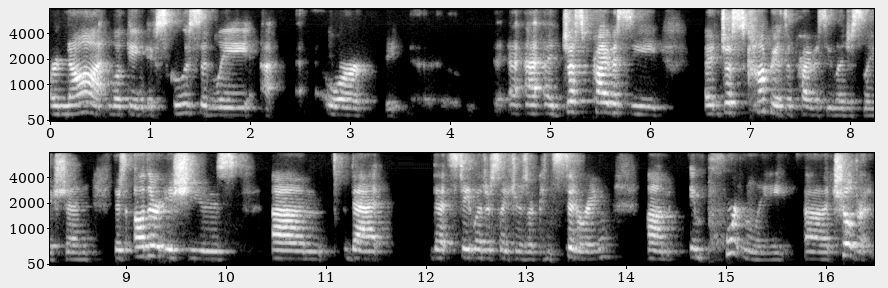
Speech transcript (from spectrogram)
are not looking exclusively at, or at, at just privacy just comprehensive privacy legislation. There's other issues um, that that state legislatures are considering. Um, importantly, uh, children.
